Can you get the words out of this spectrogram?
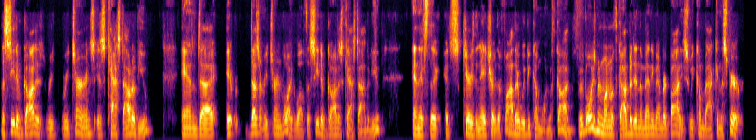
the seed of God is re, returns is cast out of you, and uh, it doesn't return void. Well, if the seed of God is cast out of you, and it's the it's carries the nature of the Father, we become one with God. We've always been one with God, but in the many membered bodies, we come back in the Spirit.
